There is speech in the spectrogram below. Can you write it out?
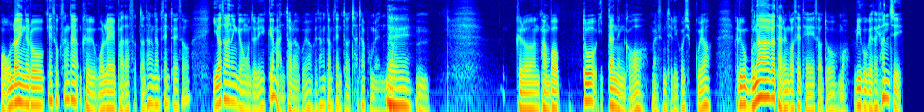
뭐 온라인으로 계속 상담 그 원래 받았었던 상담 센터에서 이어서 하는 경우들이 꽤 많더라고요. 그 상담 센터 찾아보면요. 네. 음. 그런 방법도 있다는 거 말씀드리고 싶고요. 그리고 문화가 다른 것에 대해서도 뭐 미국에서 현지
